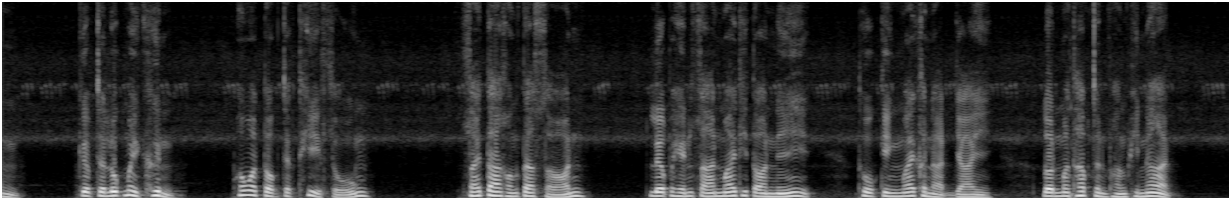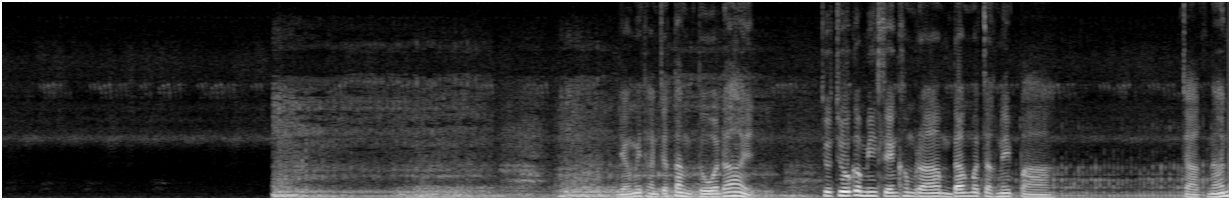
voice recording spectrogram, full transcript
นเกือบจะลุกไม่ขึ้น เพราะว่าตกจากที่สูง สายตาของตาสอนเหลือไปเห็นสารไม้ที่ตอนนี้ ถูกกิ่งไม้ขนาดใหญ่หล่นมาทับจนพังพินาศยังไม่ทันจะตั้งตัวได้ จู่ๆก็มีเสียงคำรามดังมาจากในป่า จากนั้น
